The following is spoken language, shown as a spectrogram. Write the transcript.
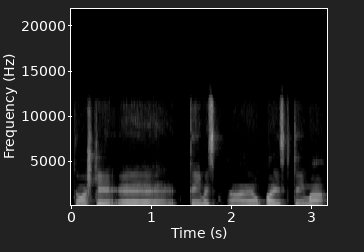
Então acho que é, tem uma, é um país que tem uma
